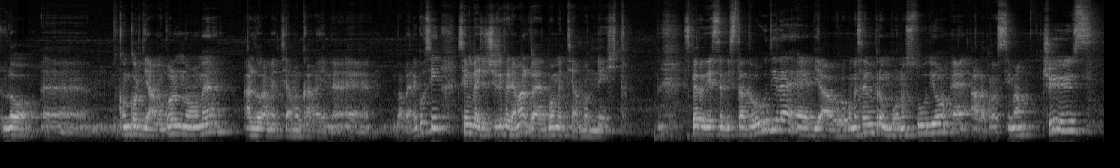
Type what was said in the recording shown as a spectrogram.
lo eh, concordiamo col nome, allora mettiamo Kain e va bene così. Se invece ci riferiamo al verbo mettiamo nicht. Spero di esservi stato utile e vi auguro come sempre un buono studio e alla prossima. Tschüss!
